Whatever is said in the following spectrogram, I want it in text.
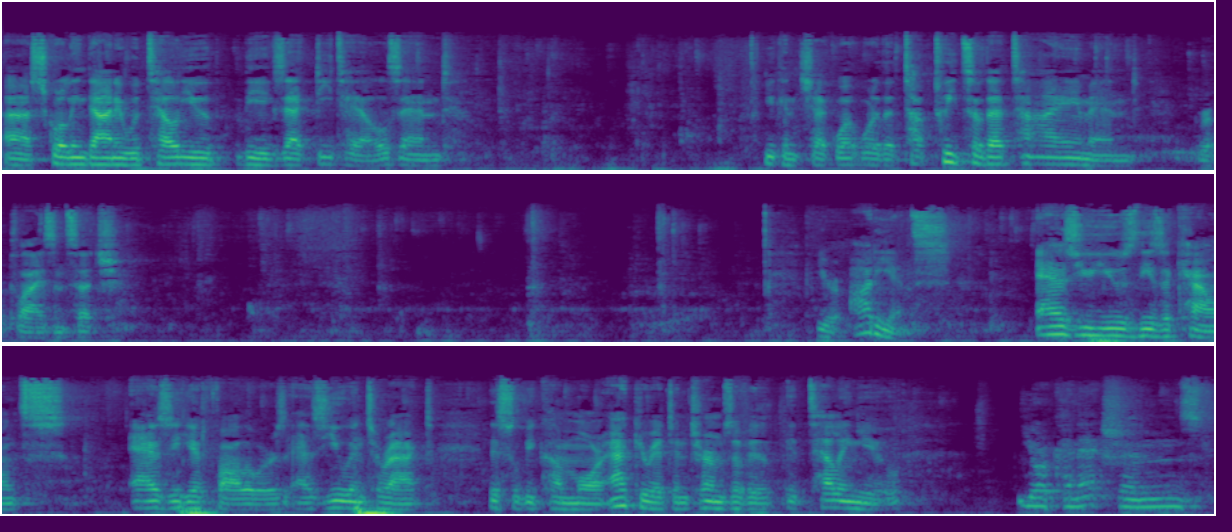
Uh, scrolling down, it would tell you the exact details, and You can check what were the top tweets of that time and replies and such. Your audience. As you use these accounts, as you get followers, as you interact, this will become more accurate in terms of it, it telling you your connections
